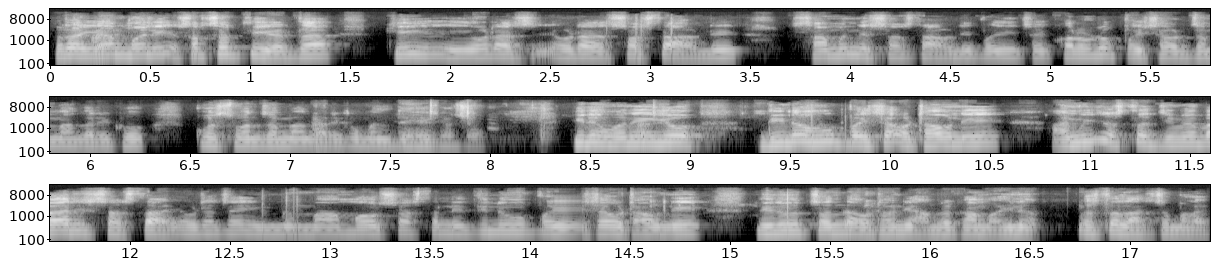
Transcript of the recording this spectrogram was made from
र यहाँ। मैले सरस्वती हेर्दा केही एउटा एउटा संस्थाहरूले सामान्य संस्थाहरूले पनि चाहिँ करोडौँ पैसाहरू जम्मा गरेको कोषमा जम्मा गरेको मैले देखेको छु किनभने यो दिनहुँ पैसा उठाउने हामी जस्तो जिम्मेवारी संस्था एउटा चाहिँ म म संस्थाले दिनहुँ पैसा उठाउने दिनहुँ चन्दा उठाउने हाम्रो काम होइन जस्तो लाग्छ मलाई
